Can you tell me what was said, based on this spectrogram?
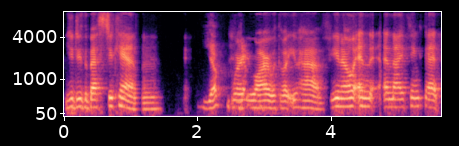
you do the best you can yep where yep. you are with what you have you know and and i think that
